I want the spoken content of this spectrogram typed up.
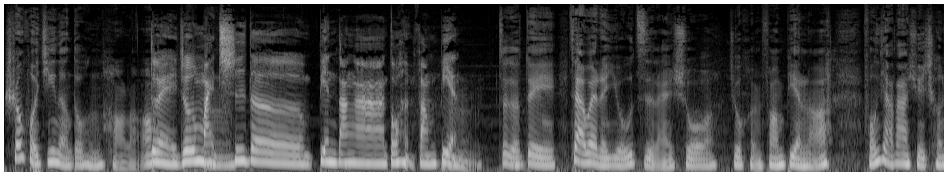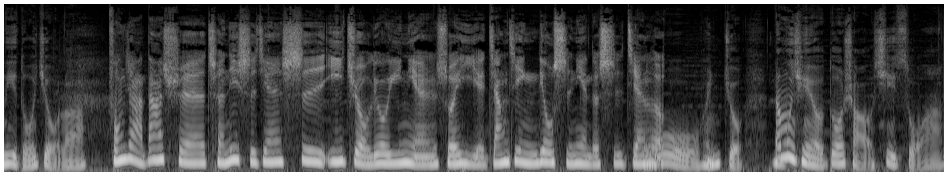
生活机能都很好了啊。对，就是买吃的。便当啊都很方便，嗯，这个对在外的游子来说就很方便了啊。逢甲大学成立多久了？逢甲大学成立时间是一九六一年，所以也将近六十年的时间了哦，很久。那目前有多少系所啊？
